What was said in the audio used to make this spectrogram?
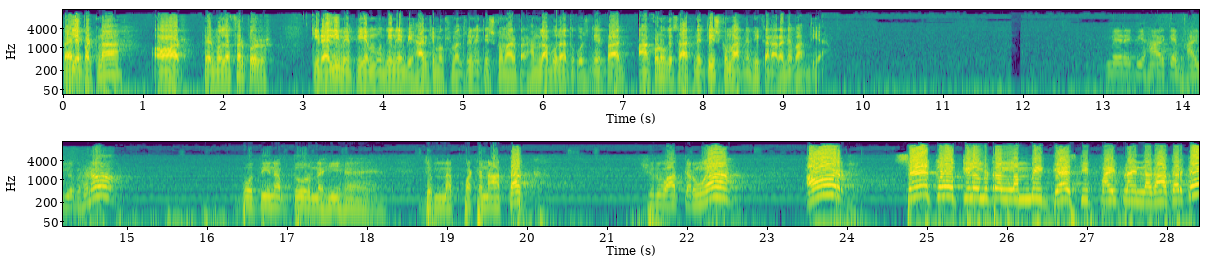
पहले पटना और फिर मुजफ्फरपुर की रैली में पीएम मोदी ने बिहार के मुख्यमंत्री नीतीश कुमार पर हमला बोला तो कुछ देर बाद आंकड़ों के साथ नीतीश कुमार ने भी करारा जवाब दिया। मेरे बिहार के भाइयों बहनों, वो दिन अब दूर नहीं है जब मैं पटना तक शुरुआत करूँगा और सैकड़ों किलोमीटर लंबी गैस की पाइपलाइन लगा करके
